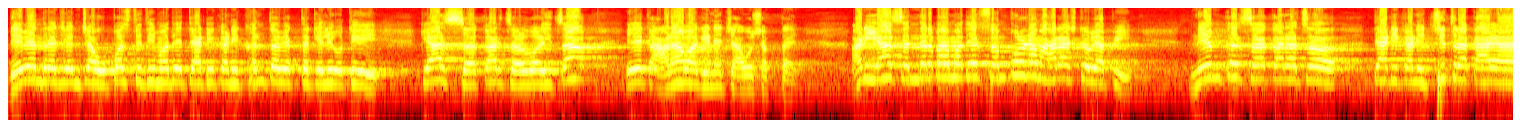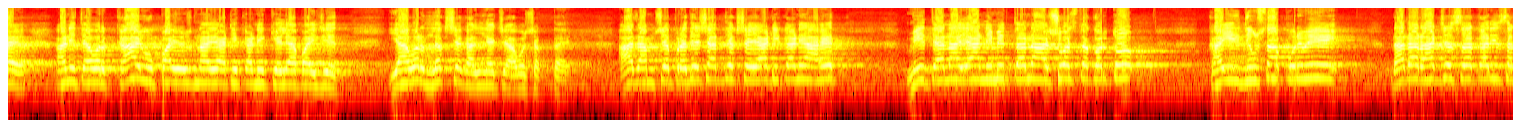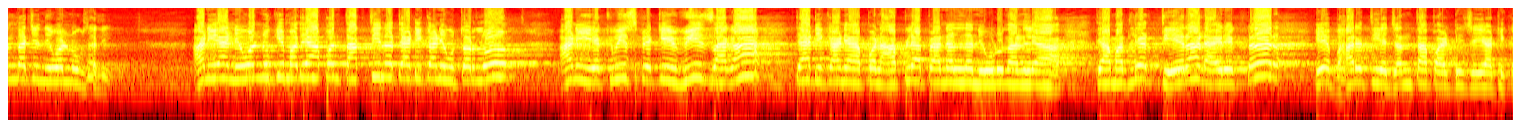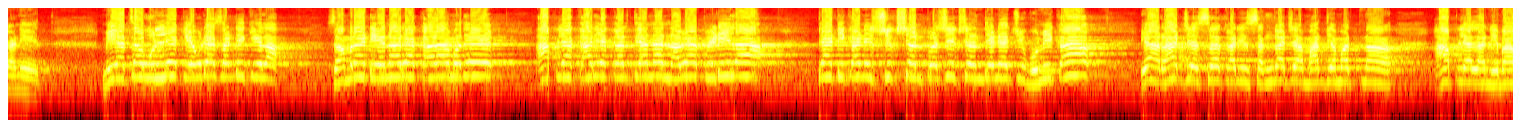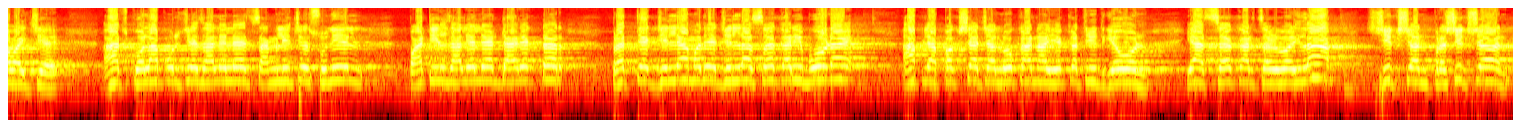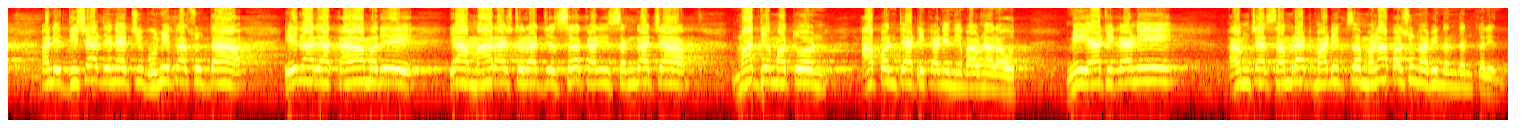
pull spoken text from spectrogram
देवेंद्रजींच्या उपस्थितीमध्ये त्या ठिकाणी खंत व्यक्त केली होती की आज सहकार चळवळीचा एक आढावा घेण्याची आवश्यकता आहे. आणि या संदर्भामध्ये संपूर्ण महाराष्ट्रव्यापी नेमकं सहकाराचं त्या ठिकाणी चित्र काय आहे आणि त्यावर काय उपाययोजना या ठिकाणी केल्या पाहिजेत यावर लक्ष घालण्याची आवश्यकता आहे. आज आमचे प्रदेशाध्यक्ष या ठिकाणी आहेत. मी त्यांना या निमित्तानं आश्वस्त करतो काही दिवसापूर्वी दादा राज्य सहकारी संघाची निवडणूक झाली. आणि या निवडणुकीमध्ये आपण ताकदीनं त्या ठिकाणी उतरलो आणि एकवीस पैकी वीस जागा त्या ठिकाणी आपण आपल्या पॅनलनं निवडून आणल्या. त्यामधले तेरा डायरेक्टर हे भारतीय जनता पार्टीचे या ठिकाणी आहेत. मी याचा उल्लेख एवढ्यासाठी केला सम्राट येणाऱ्या काळामध्ये आपल्या कार्यकर्त्यांना नव्या पिढीला त्या ठिकाणी शिक्षण प्रशिक्षण देण्याची भूमिका या राज्य सहकारी संघाच्या माध्यमातून आपल्याला निभावायची आहे. आज कोल्हापूरचे झालेले सांगलीचे सुनील पाटील झालेले डायरेक्टर. प्रत्येक जिल्ह्यामध्ये जिल्हा सहकारी बोर्ड आहे. आपल्या पक्षाच्या लोकांना एकत्रित घेऊन या सहकार चळवळीला शिक्षण प्रशिक्षण आणि दिशा देण्याची भूमिका सुद्धा येणाऱ्या काळामध्ये या महाराष्ट्र राज्य सहकारी संघाच्या माध्यमातून आपण त्या ठिकाणी निभावणार आहोत. मी या ठिकाणी आमच्या सम्राट माडिकचं मनापासून अभिनंदन करेन.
